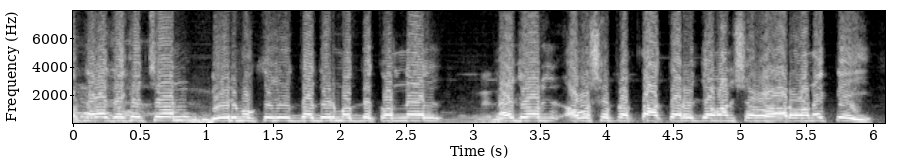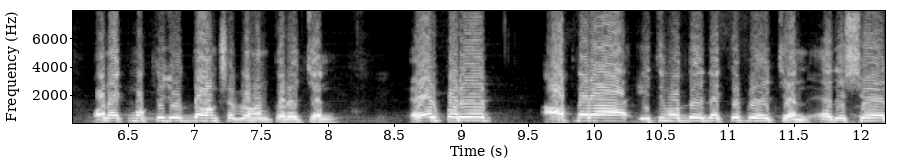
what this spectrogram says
আপনারা দেখেছেন বীর মুক্তিযোদ্ধাদের মধ্যে কর্নেল মেজর অবসরপ্রাপ্ত আক্তারুজ্জামান সহ আরও অনেকেই অনেক মুক্তিযোদ্ধা অংশগ্রহণ করেছেন। এরপরে আপনারা ইতিমধ্যেই দেখতে পেয়েছেন এদেশের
